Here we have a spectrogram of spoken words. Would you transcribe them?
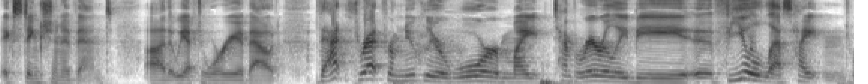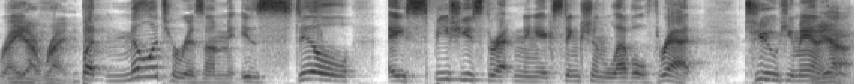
extinction event uh, that we have to worry about, that threat from nuclear war might temporarily be uh, feel less heightened, right? Yeah, right. But militarism is still a species-threatening extinction level threat. To humanity, Yeah.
